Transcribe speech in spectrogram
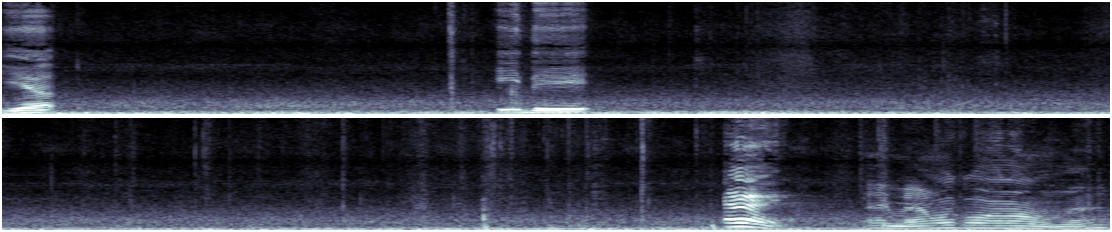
Yep. He did. Hey, Hey man, what's going on, man?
